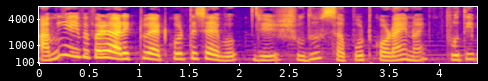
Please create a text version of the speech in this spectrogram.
আমি এই ব্যাপারে আরেকটু অ্যাড করতে চাইব যে শুধু সাপোর্ট করাই নয়, প্রতি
